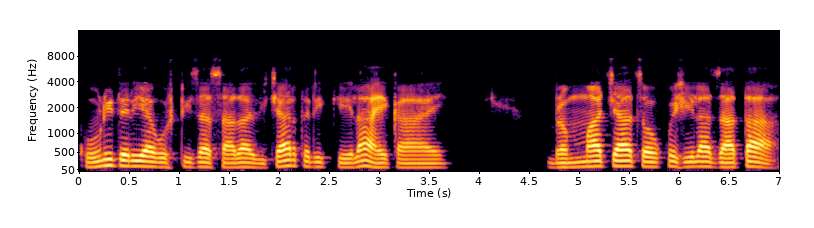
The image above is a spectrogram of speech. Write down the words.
कोणीतरी या गोष्टीचा साधा विचार तरी केला आहे काय? ब्रह्माच्या चौकशीला जाता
